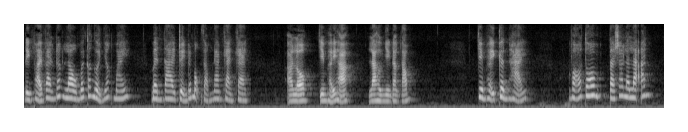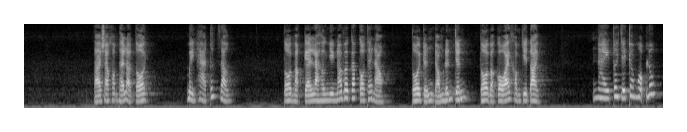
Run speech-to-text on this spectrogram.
Điện thoại vang rất lâu mới có người nhấc máy. Bên tai truyền đến một giọng nam khàn khàn. Alo chim hỉ hả? La hân nhiên đang tắm. Chim hỉ kinh hãi võ tôm tại sao lại là anh? Tại sao không thể là tôi? Bị hà tức giận. Tôi mặc kệ la hân nhiên nói với các cô thế nào tôi trịnh trọng đến chính tôi và cô ấy không chia tay. Này tôi chỉ trong một lúc.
